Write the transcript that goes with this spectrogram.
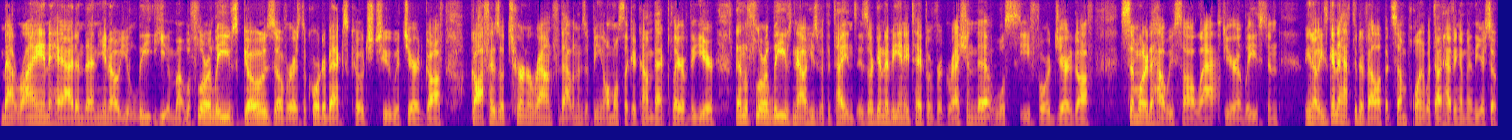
Matt Ryan had, and then, you know, you leave, he, LaFleur leaves, goes over as the quarterbacks coach too with Jared Goff. Goff has a turnaround for that one, ends up being almost like a comeback player of the year. Then LaFleur leaves. Now he's with the Titans. Is there going to be any type of regression that we'll see for Jared Goff, similar to how we saw last year at least? And you know he's going to have to develop at some point without having him in the year. So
